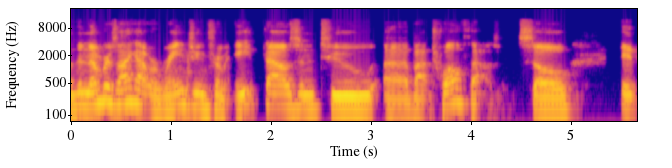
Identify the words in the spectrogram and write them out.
the numbers I got were ranging from eight thousand to uh, about twelve thousand. So it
